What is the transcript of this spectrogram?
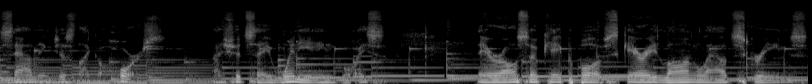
sounding just like a horse. I should say, whinnying voice. They are also capable of scary, long, loud screams.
